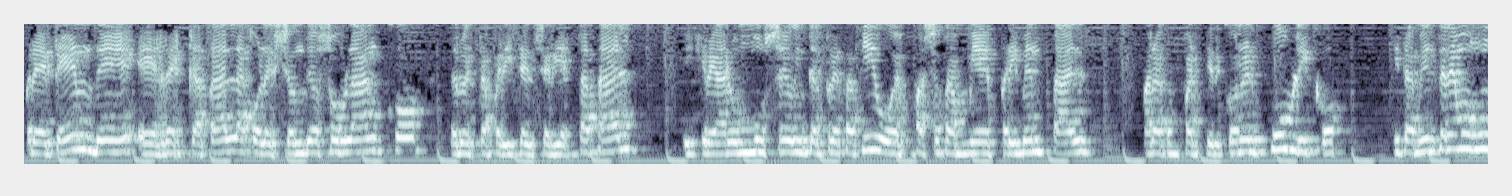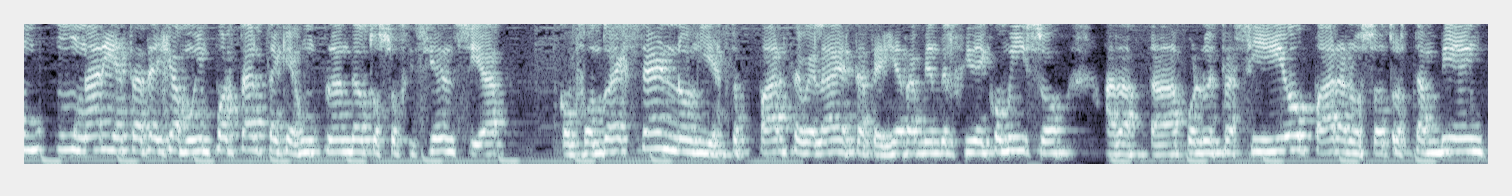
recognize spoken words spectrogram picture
pretende eh, rescatar la colección de Oso Blanco de nuestra penitenciaría estatal y crear un museo interpretativo, un espacio también experimental para compartir con el público. Y también tenemos un área estratégica muy importante que es un plan de autosuficiencia con fondos externos y esto es parte de la estrategia también del fideicomiso adaptada por nuestra CEO para nosotros también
